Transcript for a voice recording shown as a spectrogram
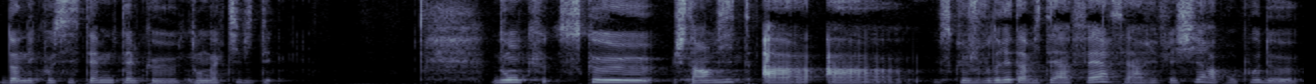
d'un écosystème tel que ton activité. Donc, ce que je t'invite à, ce que je voudrais t'inviter à faire, c'est à réfléchir à propos de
